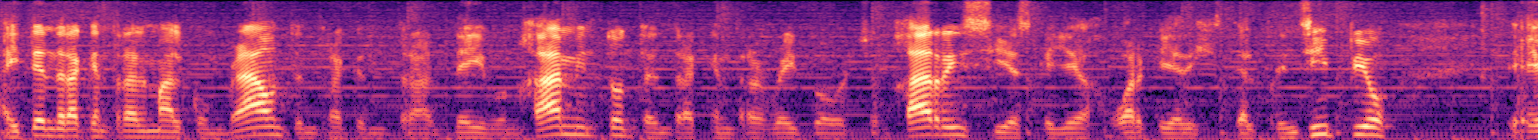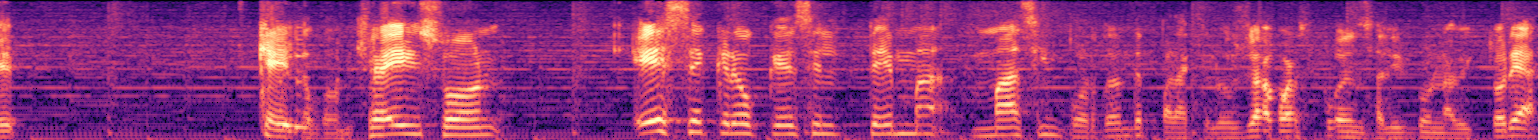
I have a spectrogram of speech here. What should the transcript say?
Ahí tendrá que entrar Malcolm Brown, tendrá que entrar Davon Hamilton, tendrá que entrar Ray Robertson Harris, si es que llega a jugar, que ya dijiste al principio. Eh, Caleb Jason. Ese creo que es el tema más importante para que los Jaguars puedan salir con la victoria.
